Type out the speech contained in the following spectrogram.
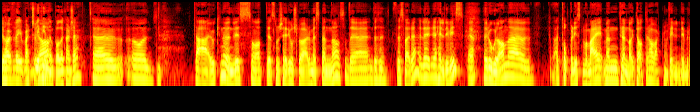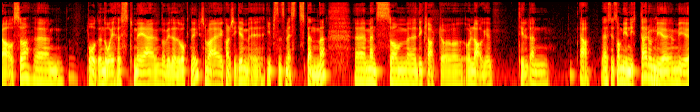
Du har vært så vidt ja, inne på det, kanskje? Og det er jo ikke nødvendigvis sånn at det som skjer i Oslo er det mest spennende. altså det, det, Dessverre. Eller heldigvis. Ja. Rogaland er, er topper listen for meg, men Trøndelag Teater har vært veldig bra også. Ehm, både nå i høst med 'Når vi døde våkner', som er kanskje ikke Ibsens mest spennende, eh, men som de klarte å, å lage til en Ja, jeg syns det var mye nytt der, og mye, mye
